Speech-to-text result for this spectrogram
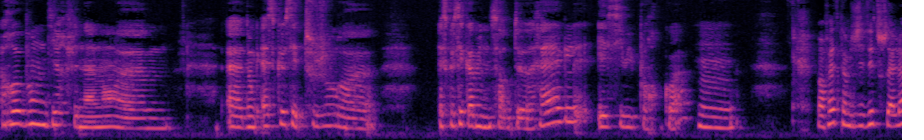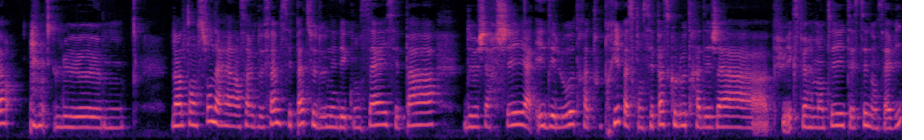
rebondir finalement. euh, euh, donc est-ce que c'est toujours euh, est-ce que c'est comme une sorte de règle? Et si oui, pourquoi? Hmm. En fait, comme je disais tout à l'heure, le l'intention derrière un cercle de femmes, c'est pas de se donner des conseils, c'est pas de chercher à aider l'autre à tout prix parce qu'on sait pas ce que l'autre a déjà pu expérimenter et tester dans sa vie.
